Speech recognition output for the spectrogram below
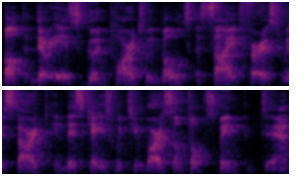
But there is good parts with both sides. First, we start in this case with two bars of topspin and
